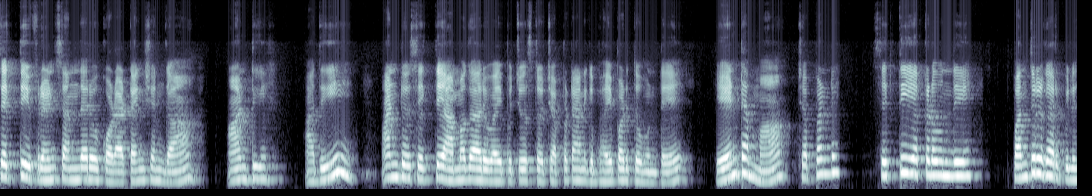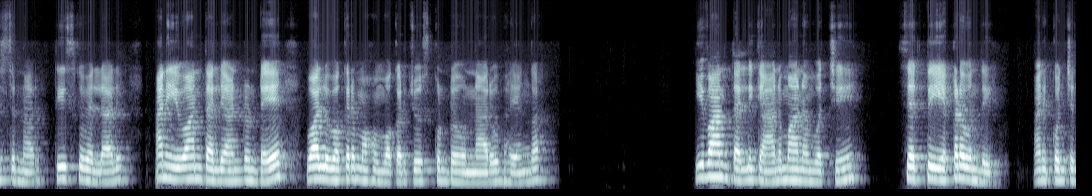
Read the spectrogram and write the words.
శక్తి ఫ్రెండ్స్ అందరూ కూడా టెన్షన్గా ఆంటీ అది అంటూ శక్తి అమ్మగారి వైపు చూస్తూ చెప్పటానికి భయపడుతూ ఉంటే ఏంటమ్మా? చెప్పండి. శక్తి ఎక్కడ ఉంది? పంతులు గారు పిలుస్తున్నారు. తీసుకువెళ్ళాలి అని ఇవాన్ తల్లి అంటుంటే వాళ్ళు ఒకరి మొహం ఒకరు చూసుకుంటూ ఉన్నారు భయంగా. ఇవాన్ తల్లికి అనుమానం వచ్చి శక్తి ఎక్కడ ఉంది? అని కొంచెం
